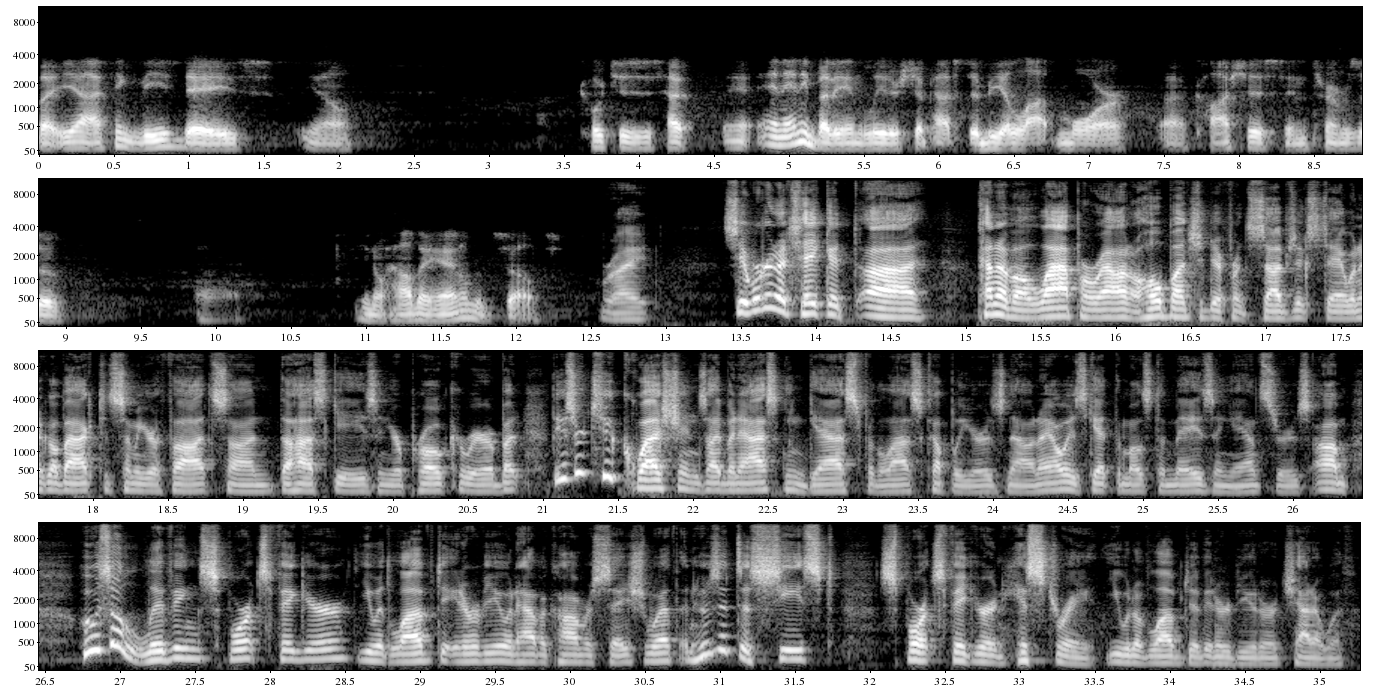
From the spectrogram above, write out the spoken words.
but yeah, I think these days, you know, coaches have, and anybody in leadership has to be a lot more uh, cautious in terms of, uh, you know, how they handle themselves. Right. See, we're going to take it uh, kind of a lap around a whole bunch of different subjects today. I want to go back to some of your thoughts on the Huskies and your pro career. But these are two questions I've been asking guests for the last couple years now, and I always get the most amazing answers. Um, who's a living sports figure you would love to interview and have a conversation with? And who's a deceased sports figure in history you would have loved to have interviewed or chatted with?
